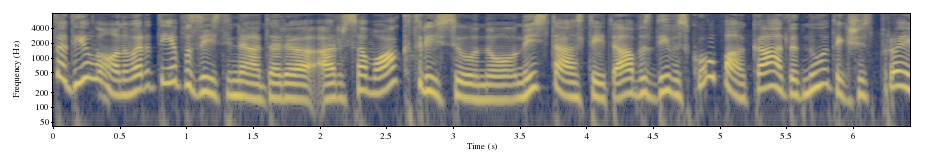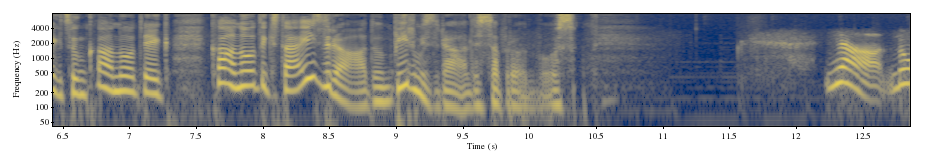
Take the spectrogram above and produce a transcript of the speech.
tad Ilona varat iepazīstināt ar, ar savu aktrisi un, un izstāstīt abas divas kopā, kā tad notiek šis projekts un kā notiek, kā notiks tā izrāde un pirmizrāde, saprot, būs. Jā, nu,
